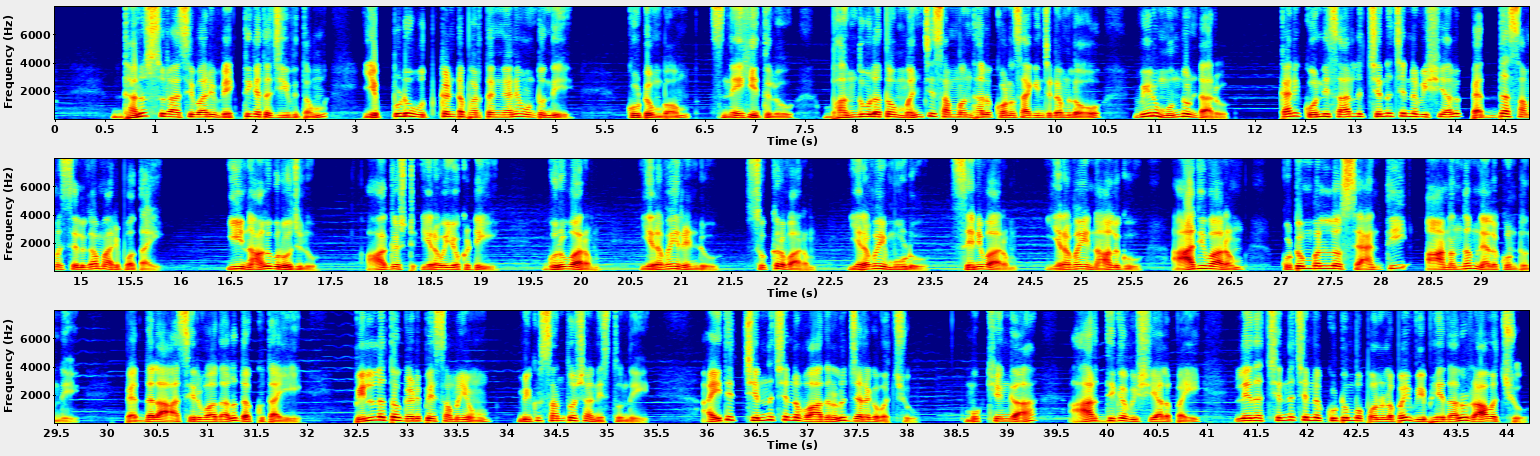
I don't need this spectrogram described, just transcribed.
ధనుస్సు రాశివారి వ్యక్తిగత జీవితం ఎప్పుడూ ఉత్కంఠభరితంగానే ఉంటుంది. కుటుంబం స్నేహితులు బంధువులతో మంచి సంబంధాలు కొనసాగించడంలో వీరు ముందుంటారు. కాని కొన్నిసార్లు చిన్న చిన్న విషయాలు పెద్ద సమస్యలుగా మారిపోతాయి. ఈ నాలుగు రోజులు ఆగస్ట్ ఇరవై ఒకటి గురువారం ఇరవై రెండు శుక్రవారం ఇరవై మూడు శనివారం ఇరవై నాలుగు ఆదివారం కుటుంబంలో శాంతి ఆనందం నెలకొంటుంది. పెద్దల ఆశీర్వాదాలు దక్కుతాయి. పిల్లలతో గడిపే సమయం మీకు సంతోషాన్నిస్తుంది. అయితే చిన్న చిన్న వాదనలు జరగవచ్చు. ముఖ్యంగా ఆర్థిక విషయాలపై లేదా చిన్న చిన్న కుటుంబ పనులపై విభేదాలు రావచ్చు.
